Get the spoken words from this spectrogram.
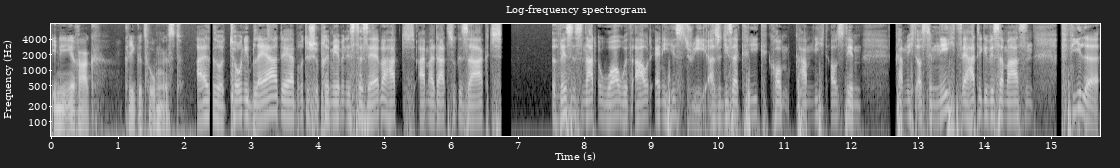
in den Irakkrieg gezogen ist? Also Tony Blair, der britische Premierminister selber, hat einmal dazu gesagt, This is not a war without any history. Also dieser Krieg kom, kam nicht aus dem kam nicht aus dem Nichts. Er hatte gewissermaßen viele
